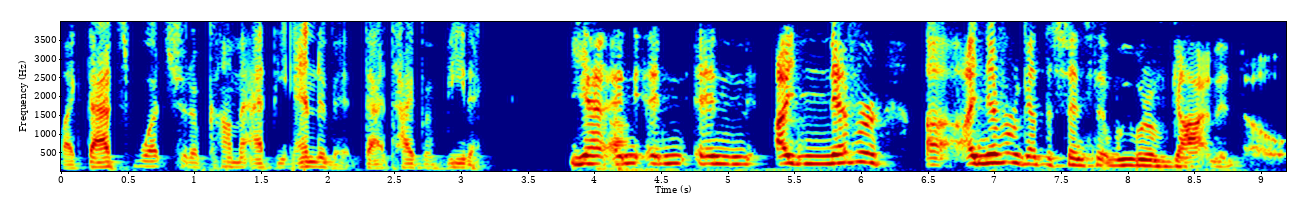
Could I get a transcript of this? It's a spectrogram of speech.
Like that's what should have come at the end of it. That type of beating. Yeah, um, and and and I never, uh, I never got the sense that we would have gotten it though.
